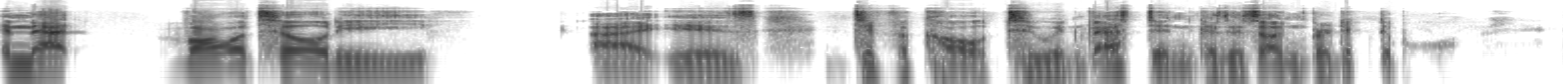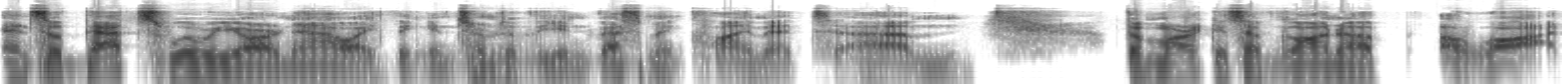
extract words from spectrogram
and that volatility uh, is difficult to invest in because it's unpredictable. And so that's where we are now, I think, in terms of the investment climate. Um, the markets have gone up a lot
